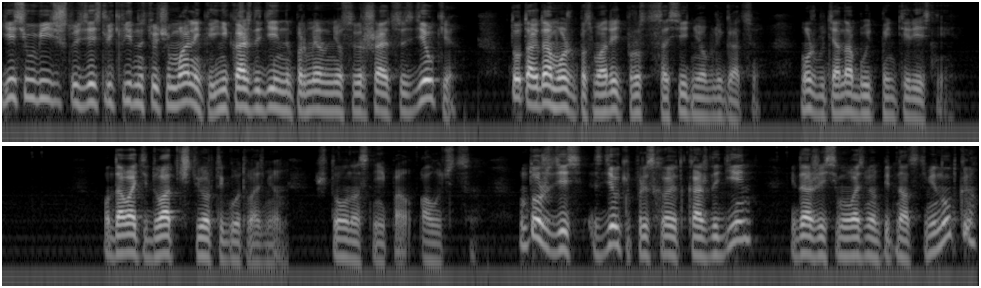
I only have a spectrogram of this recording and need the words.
Если увидите, что здесь ликвидность очень маленькая. И не каждый день, например, на нее совершаются сделки. То тогда можно посмотреть просто соседнюю облигацию. Может быть она будет поинтереснее. Вот давайте 24 год возьмем. Что у нас с ней получится. Ну тоже здесь сделки происходят каждый день. И даже если мы возьмем 15 минутка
